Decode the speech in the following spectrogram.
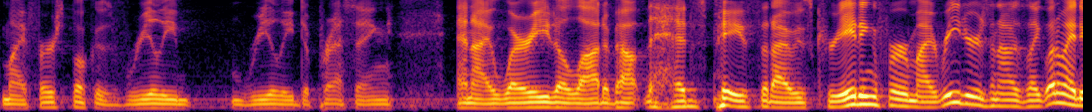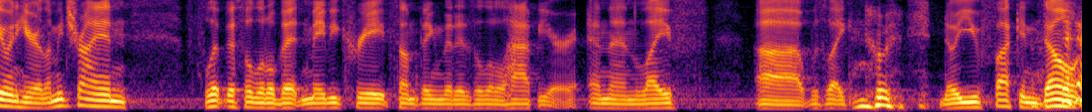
My first book was really, really depressing. And I worried a lot about the headspace that I was creating for my readers. And I was like, what am I doing here? Let me try and flip this a little bit and maybe create something that is a little happier. And then life uh, was like, no, no, you fucking don't.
